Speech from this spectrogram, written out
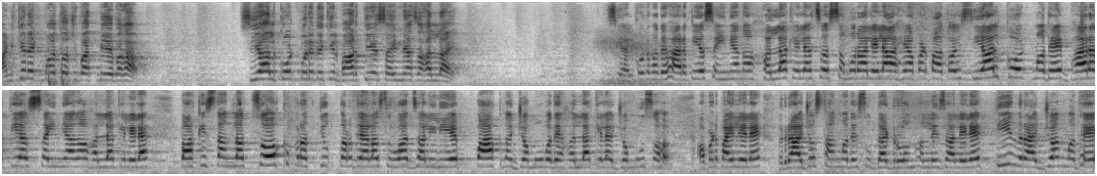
आणखीन एक महत्वाची बातमी आहे बघा. सियालकोटमध्ये देखील भारतीय सैन्याचा हल्ला आहे. सियालकोटमध्ये भारतीय सैन्यानं हल्ला केल्याचं समोर आलेलं आहे. आपण पाहतोय सियालकोटमध्ये भारतीय सैन्यानं हल्ला केलेला आहे. पाकिस्तानला चोख प्रत्युत्तर द्यायला सुरुवात झालेली आहे. पाकनं जम्मूमध्ये हल्ला केला. जम्मूसह आपण पाहिलेलं आहे राजस्थानमध्ये सुद्धा ड्रोन हल्ले झालेले आहेत. तीन राज्यांमध्ये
